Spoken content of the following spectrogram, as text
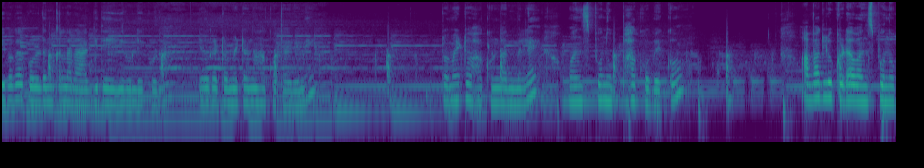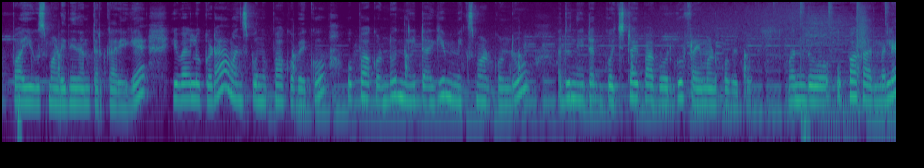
ಇವಾಗ ಗೋಲ್ಡನ್ ಕಲರ್ ಆಗಿದೆ ಈರುಳ್ಳಿ ಕೂಡ. ಇವಾಗ ಟೊಮೆಟೊನ ಹಾಕೋತಾ ಇದ್ದೀನಿ. ಟೊಮೆಟೊ ಹಾಕೊಂಡಾದ್ಮೇಲೆ ಒಂದು ಸ್ಪೂನ್ ಉಪ್ಪು ಹಾಕೋಬೇಕು. ಆವಾಗಲೂ ಕೂಡ ಒಂದು ಸ್ಪೂನ್ ಉಪ್ಪು ಯೂಸ್ ಮಾಡಿದ್ದೀನಿ ನನ್ನ ತರಕಾರಿಗೆ. ಇವಾಗಲೂ ಕೂಡ ಒಂದು ಸ್ಪೂನ್ ಉಪ್ಪು ಹಾಕೋಬೇಕು. ಉಪ್ಪು ಹಾಕ್ಕೊಂಡು ನೀಟಾಗಿ ಮಿಕ್ಸ್ ಮಾಡಿಕೊಂಡು ಅದು ನೀಟಾಗಿ ಗೊಜ್ಜು ಟೈಪ್ ಆಗೋವರೆಗೂ ಫ್ರೈ ಮಾಡ್ಕೋಬೇಕು. ಒಂದು ಉಪ್ಪು ಹಾಕಾದ್ಮೇಲೆ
